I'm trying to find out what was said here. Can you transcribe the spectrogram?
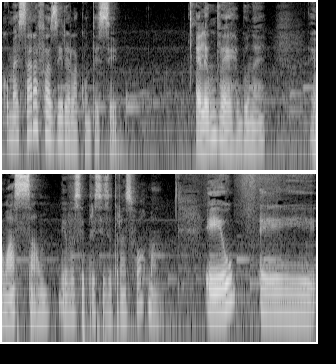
começar a fazer ela acontecer. Ela é um verbo, né? É uma ação e você precisa transformar. Eu, é,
